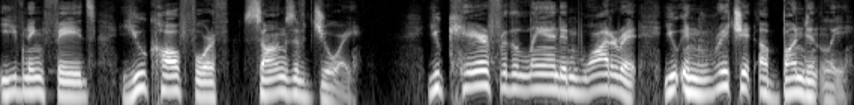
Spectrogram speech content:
evening fades, you call forth songs of joy. You care for the land and water it, you enrich it abundantly.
